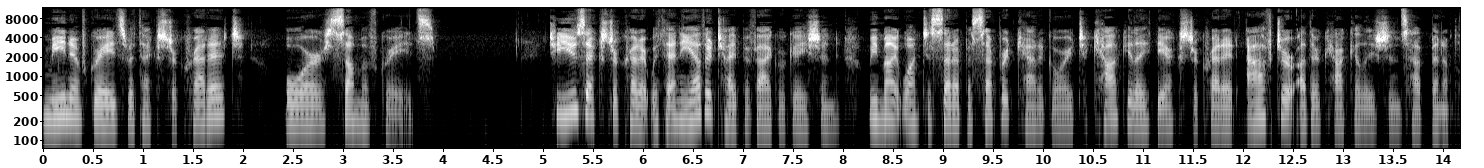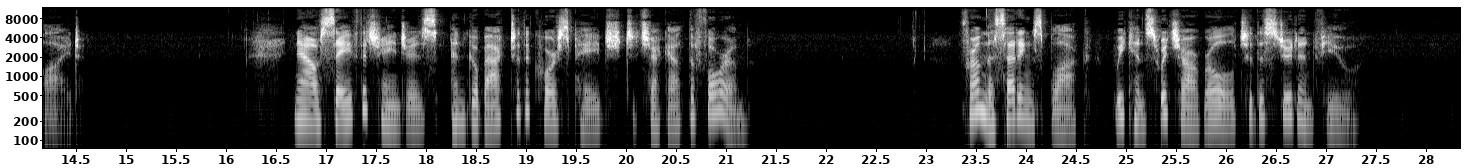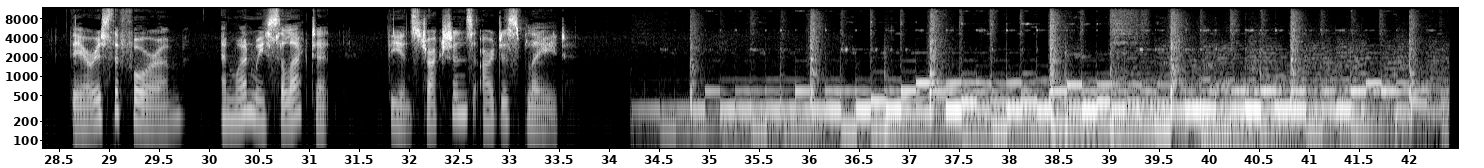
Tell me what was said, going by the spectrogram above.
mean of grades with extra credit, or sum of grades. To use extra credit with any other type of aggregation, we might want to set up a separate category to calculate the extra credit after other calculations have been applied. Now save the changes and go back to the course page to check out the forum. From the Settings block, we can switch our role to the Student view. There is the forum and when we select it, the instructions are displayed.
